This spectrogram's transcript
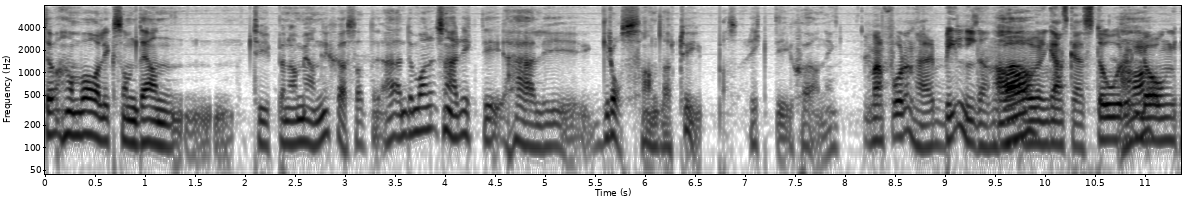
Det, han var liksom den typen av människa. Så att, äh, det var en sån här riktigt härlig grosshandlartyp. Alltså, riktig sköning. Man får den här bilden ja. av en ganska stor, ja. lång,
